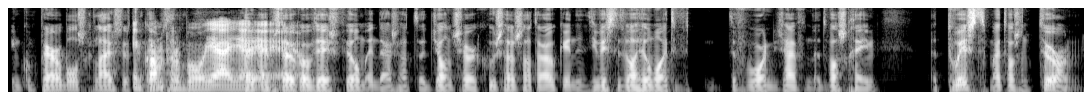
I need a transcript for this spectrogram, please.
Incomparables geluisterd. en Incomparable, ja, ja, ja. hebben ja, het ook over deze film. En daar zat eh, John Siracusa zat daar ook in. En die wist het wel heel mooi te, te verwoorden. Die zei van het was geen eh, twist, maar het was een turn.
